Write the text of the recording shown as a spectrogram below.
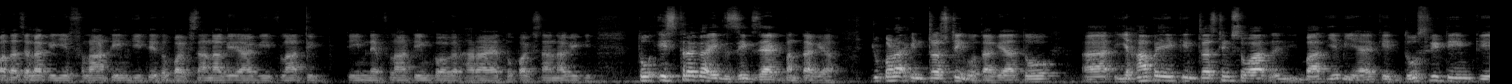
पता चला कि ये फलां टीम जीते तो पाकिस्तान आगे आ गई। फलां टीम ने फलां टीम को अगर हराया तो पाकिस्तान आगे की। तो इस तरह का एक जिग जैग बनता गया जो बड़ा इंटरेस्टिंग होता गया। तो यहाँ पे एक इंटरेस्टिंग सवाल बात ये भी है कि दूसरी टीम के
